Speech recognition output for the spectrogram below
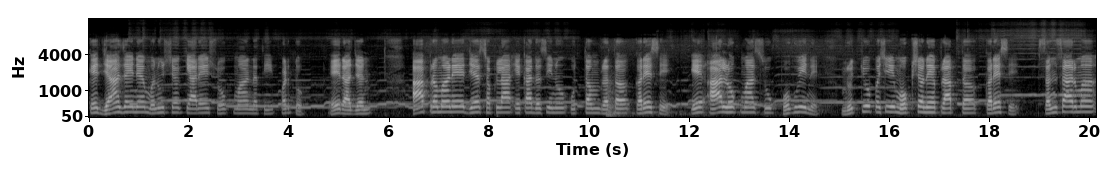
કે જ્યાં જઈને મનુષ્ય ક્યારેય શોકમાં નથી પડતો. હે રાજન આ પ્રમાણે જે સફલા એકાદશીનું ઉત્તમ વ્રત કરે છે, એ આ લોકમાં સુખ ભોગવીને મૃત્યુ પછી મોક્ષને પ્રાપ્ત કરે છે. સંસારમાં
